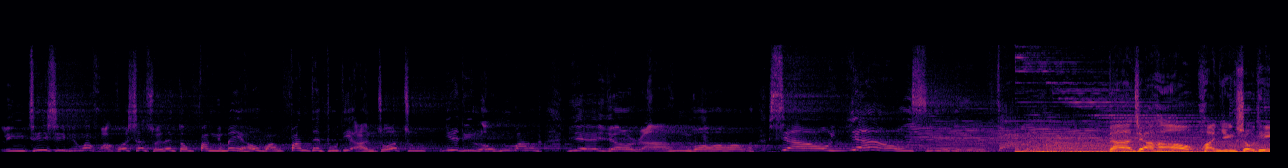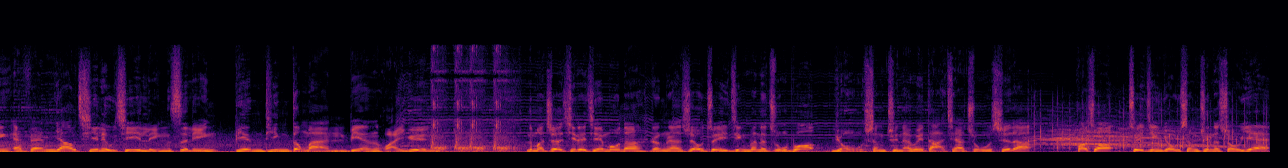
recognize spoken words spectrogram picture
灵机细变幻，花果山虽然东方有美好望，翻天覆地俺做主，你的龙王也要让我逍遥四方。大家好，欢迎收听 FM 幺七六七零四零，边听动漫边怀孕。那么这期的节目呢，仍然是由最精分的主播有声君来为大家主持的。话说，最近有声君的首页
